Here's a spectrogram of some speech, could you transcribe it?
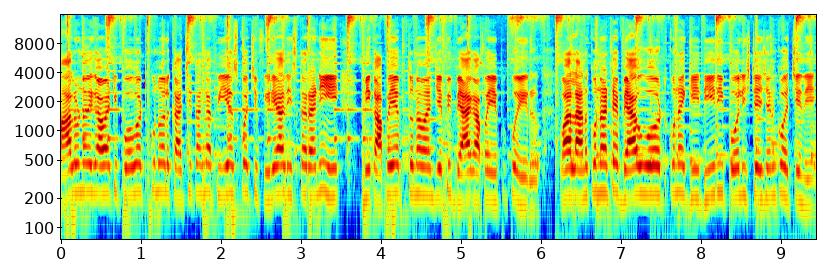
మాల్ ఉన్నది కాబట్టి పోగొట్టుకున్న వాళ్ళు ఖచ్చితంగా పిఎస్కి వచ్చి ఫిర్యాదు ఇస్తారని మీకు అప్పచెప్తున్నాం అని చెప్పి బ్యాగ్ అప్పచెప్పిపోయారు వాళ్ళు అనుకున్నట్టే బ్యాగ్ పోగొట్టుకున్న గీ దీది పోలీస్ స్టేషన్కి వచ్చింది.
